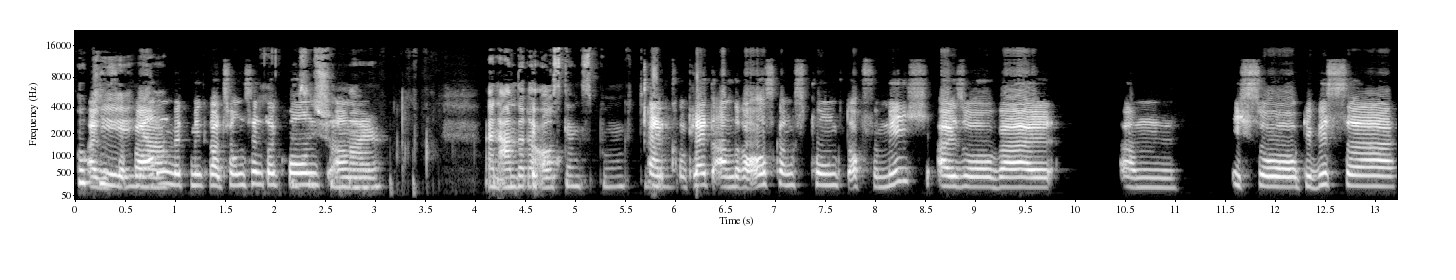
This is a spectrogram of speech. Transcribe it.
Okay, also für Frauen ja. mit Migrationshintergrund. Das ist schon ähm, mal ein anderer Ausgangspunkt. Ein komplett anderer Ausgangspunkt, auch für mich. Also, weil ähm, ich so gewisse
